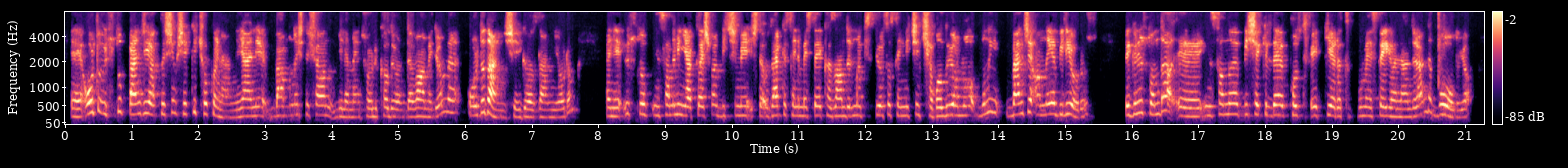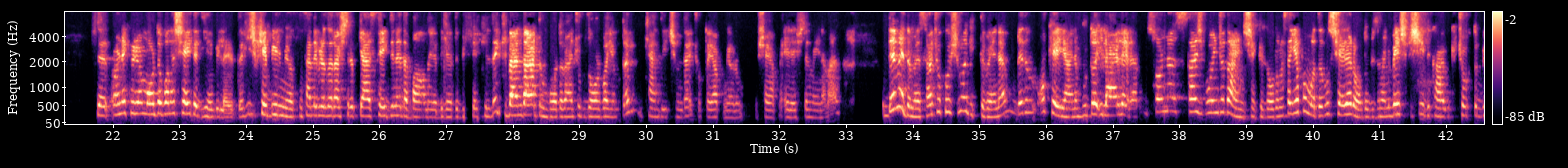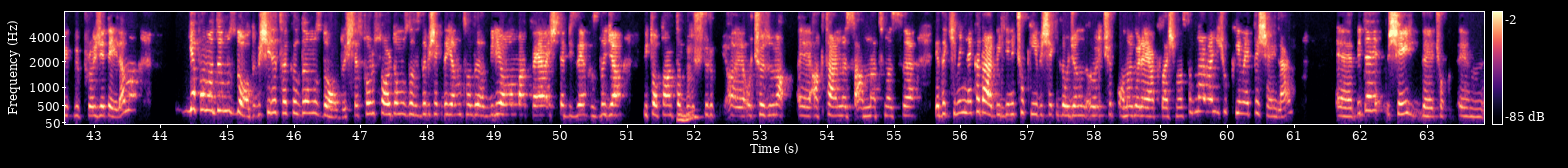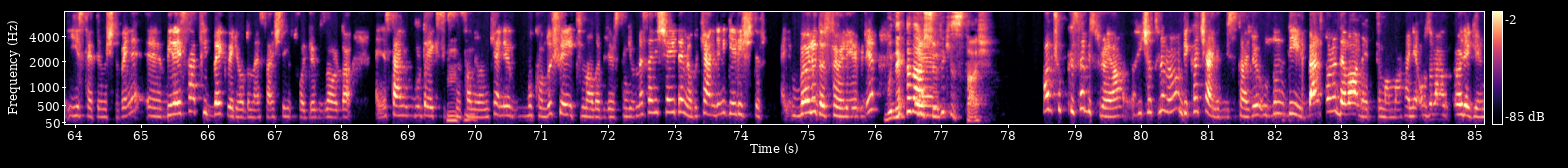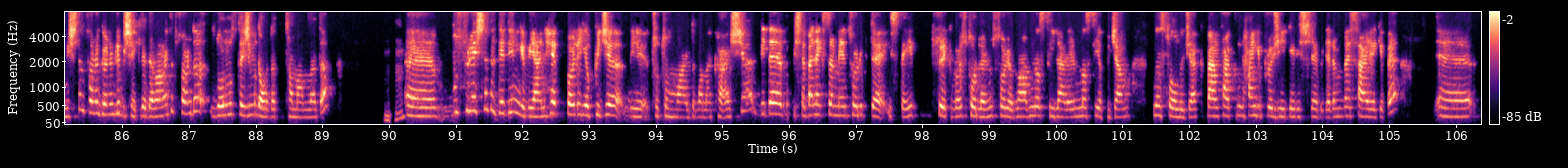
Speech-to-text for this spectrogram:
e, orada üslup bence yaklaşım şekli çok önemli. Yani ben buna işte şu an bile mentörlük alıyorum, devam ediyorum ve orada da aynı şeyi gözlemliyorum. Hani üslup, insanların yaklaşma biçimi, işte özellikle seni mesleğe kazandırmak istiyorsa senin için çabalıyor mu? Bunu bence anlayabiliyoruz. Ve günün sonunda e, insanı bir şekilde pozitif etki yaratıp bu mesleğe yönlendiren de bu oluyor. İşte örnek veriyorum orada bana şey de diyebilirdi. Hiçbir şey bilmiyorsun. Sen de biraz araştırıp gelseydine de bağlayabilirdi bir şekilde. Ki ben derdim bu arada ben çok zorbayımdır. Kendi içimde çok da yapmıyorum. Şey yapma eleştirmeyin hemen. Demedi mesela. Çok hoşuma gitti benim. Dedim okey yani burada ilerlerim. Sonra staj boyunca da aynı şekilde oldu. Mesela yapamadığımız şeyler oldu bizim. Hani beş kişiydik halbuki çok da büyük bir proje değil ama yapamadığımız da oldu. Bir şeyle takıldığımız da oldu. İşte soru sorduğumuzda hızlı bir şekilde yanıt alabiliyor olmak veya işte bize hızlıca bir toplantıda buluşturup e, o çözümü e, aktarması, anlatması ya da kimin ne kadar bildiğini çok iyi bir şekilde hocanın ölçüp ona göre yaklaşması. Bunlar bence çok kıymetli şeyler. E, bir de şey de çok e, iyi hissettirmişti beni. E, bireysel feedback veriyordu mesela işte Yusuf Hoca bize orada. Hani sen burada eksiksin hı. sanıyorum ki hani bu konuda şu eğitimi alabilirsin gibi. Mesela hani şey demiyordu kendini geliştir. Hani böyle de söyleyebilir. Bu ne kadar E, sürdü ki staj? Abi çok kısa bir süre ya. Hiç hatırlamıyorum ama birkaç aylık bir staj. Öyle uzun değil. Ben sonra devam ettim ama. Hani o zaman öyle girmiştim. Sonra gönüllü bir şekilde devam edip sonra da zorunlu stajımı da orada tamamladım. Hı hı. Ee, bu süreçte de dediğim gibi yani hep böyle yapıcı bir tutum vardı bana karşı. Bir de işte ben ekstra mentorluk da isteyip sürekli böyle sorularımı soruyordum. Abi nasıl ilerlerim, nasıl yapacağım, nasıl olacak, ben farklı hangi projeyi geliştirebilirim vesaire gibi e,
